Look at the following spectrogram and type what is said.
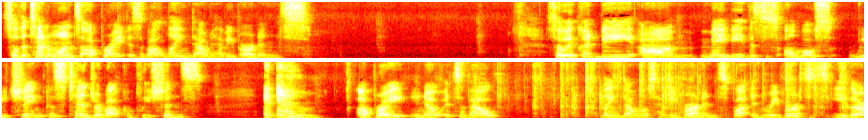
So the Ten of Wands upright is about laying down heavy burdens. So it could be um, maybe this is almost reaching because tens are about completions. upright, you know, it's about laying down those heavy burdens. But in reverse, it's either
